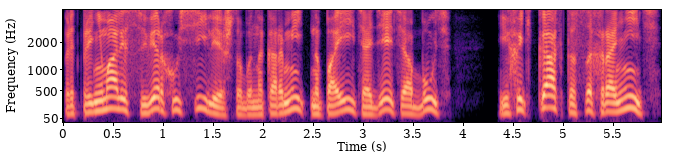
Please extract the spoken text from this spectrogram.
предпринимали сверхусилия, чтобы накормить, напоить, одеть, обуть и хоть как-то сохранить,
